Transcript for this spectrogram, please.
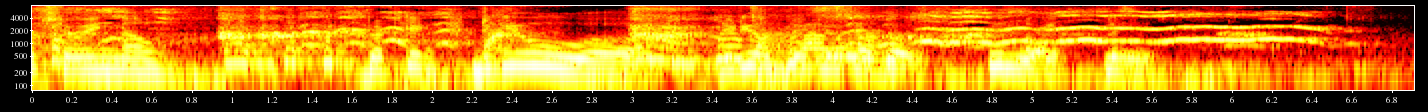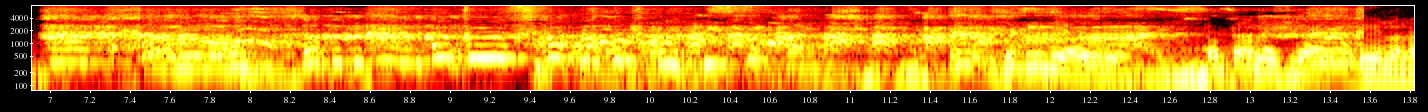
Not showing now blood king did you uh, did you update your server okay listen ये पता नहीं इसका ये लगा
